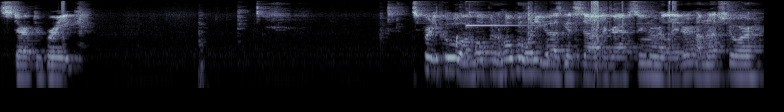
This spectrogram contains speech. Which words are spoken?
Start to break. It's pretty cool. I'm hoping hoping one of you guys gets the autograph sooner or later. I'm not sure.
